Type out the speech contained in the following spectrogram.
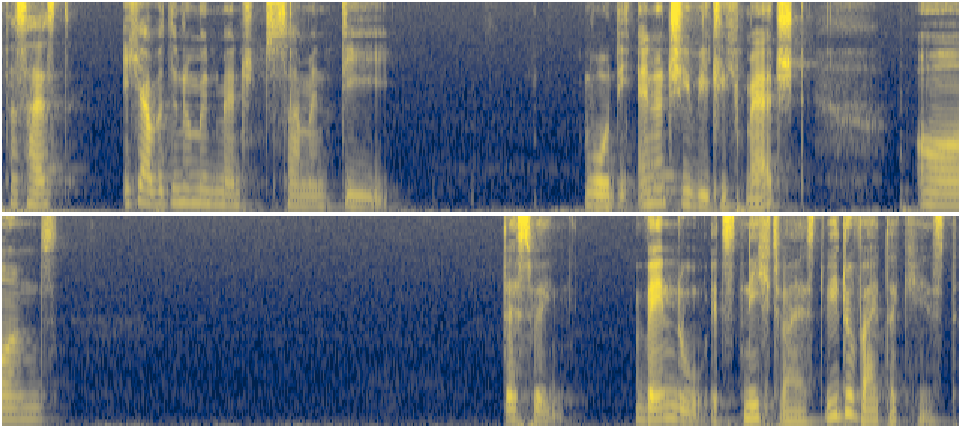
Das heißt, ich arbeite nur mit Menschen zusammen, die, wo die Energy wirklich matcht. Und deswegen, wenn du jetzt nicht weißt, wie du weitergehst,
